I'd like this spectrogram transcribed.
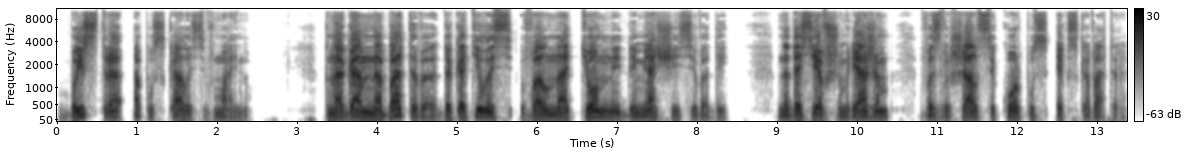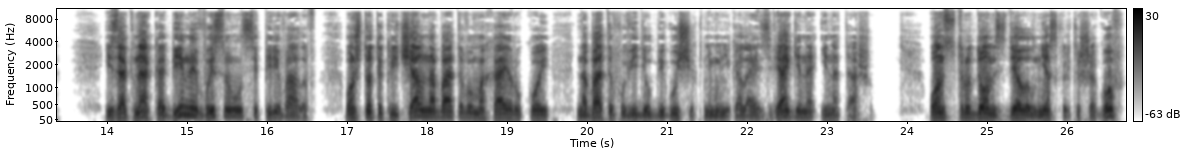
быстро опускалась в майну. К ногам Набатова докатилась волна темной дымящейся воды. Над осевшим ряжем возвышался корпус экскаватора. Из окна кабины высунулся Перевалов. Он что-то кричал Набатову, махая рукой. Набатов увидел бегущих к нему Николая Звягина и Наташу. Он с трудом сделал несколько шагов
